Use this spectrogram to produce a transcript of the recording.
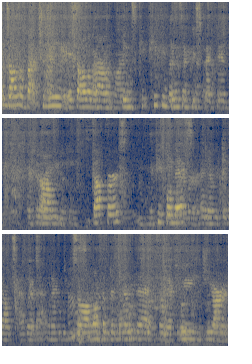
it's all about, to me, it's all about things, keep, keeping things in perspective. Um, God first, people next, and everything else after that. So I want them to know that we, we are,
